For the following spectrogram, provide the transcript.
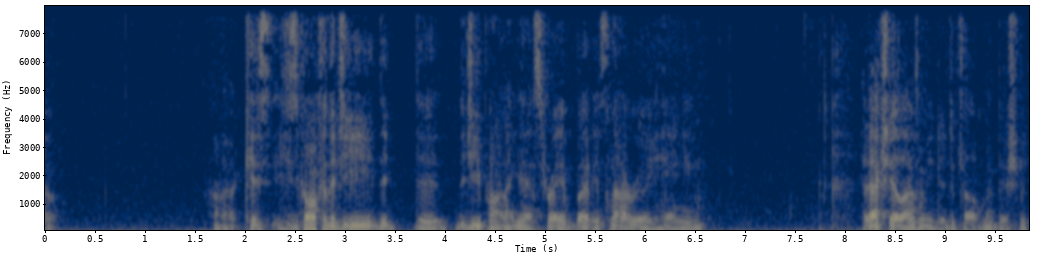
out. Because uh, he's going for the G, the, the the G pawn, I guess, right? But it's not really hanging. It actually allows me to develop my bishop.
